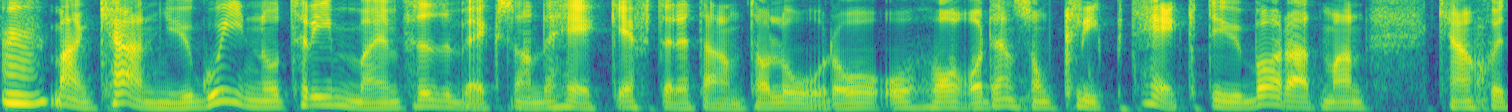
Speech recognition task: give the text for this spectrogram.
Mm. Man kan ju gå in och trimma en friväxande häck efter ett antal år och, och ha den som klippt häck. Det är ju bara att man kanske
